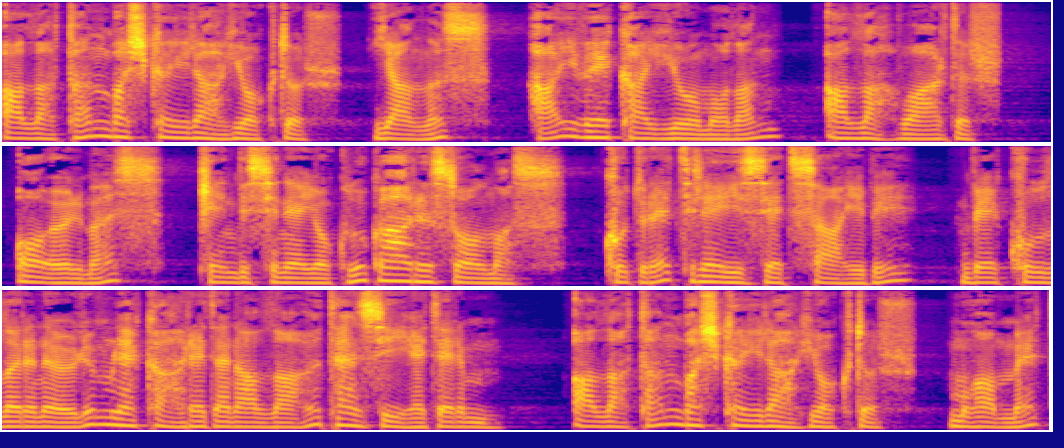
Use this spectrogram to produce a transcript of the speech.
Allah'tan başka ilah yoktur. Yalnız hay ve kayyum olan Allah vardır. O ölmez, kendisine yokluk arız olmaz. Kudretle izzet sahibi ve kullarını ölümle kahreden Allah'ı tenzih ederim. Allah'tan başka ilah yoktur. Muhammed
